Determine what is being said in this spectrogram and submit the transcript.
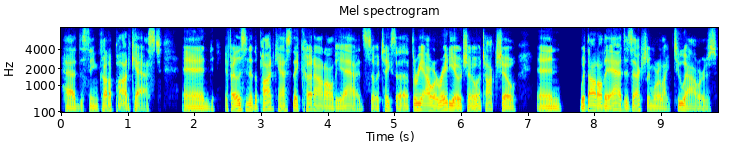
had this thing called a podcast. And if I listen to the podcast, they cut out all the ads. So it takes a three hour radio show, a talk show, and without all the ads, it's actually more like two hours.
